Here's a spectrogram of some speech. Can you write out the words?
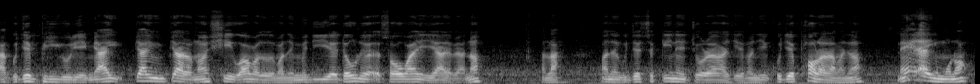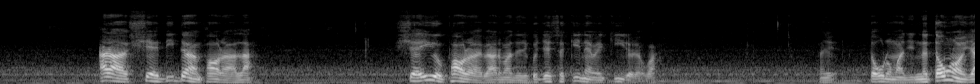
အကူကျဗီဒီယိုတွေအများကြီးပြရင်ပြတော့နော်ရှေ့သွားမှာဆိုတော့မီဒီယာတုံးတွေအစောပိုင်းတွေရတယ်ဗျာနော်ဟလာမနေ့ကကျစကင်းနဲ့ကြော်ရတာကြီးမကြီးကိုကျဖောက်လာတာမနော်နဲလိုက်မို့နော်အဲ့ဒါရှယ်တိတန်ဖောက်လာလားရှယ်ကြီးကိုဖောက်လာဗျာဒီမှာကိုကျစကင်းနဲ့ပဲကြည့်တော့တယ်ကွာမကြီးတုံးတော့မကြီးနှစ်တုံးတော့ရ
